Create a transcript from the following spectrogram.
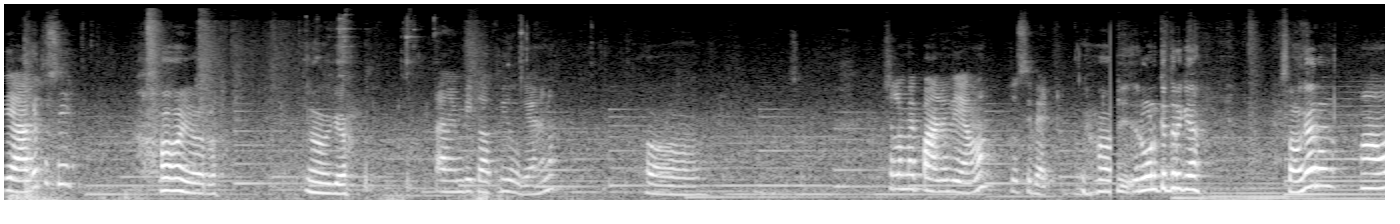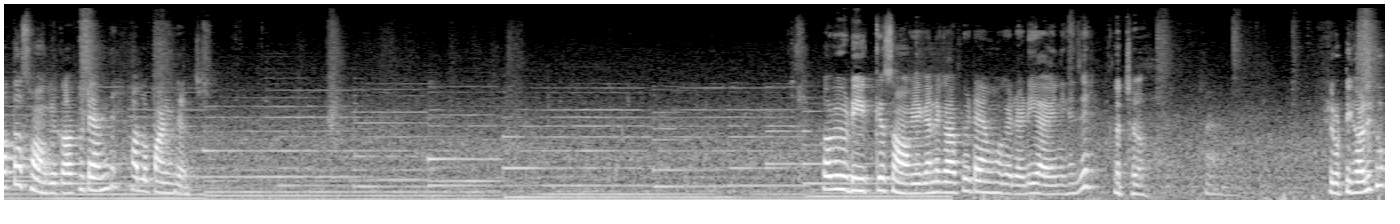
ਜੀ ਆ ਗਏ ਤੁਸੀਂ? ਹਾਂ ਯਾਰ ਆ ਗਿਆ। ਟਾਈਮ ਵੀ ਕਾਫੀ ਹੋ ਗਿਆ ਹੈ ਨਾ? ਹਾਂ। ਚਲੋ ਮੈਂ ਪਾਣੀ ਲੈ ਆਵਾਂ ਤੁਸੀਂ ਬੈਠੋ। ਹਾਂ। ਰੋਣ ਕਿੱਧਰ ਗਿਆ? ਸੌਂ ਗਿਆ ਰੋਣ? ਹਾਂ ਉਹ ਤਾਂ ਸੌਂ ਗਏ ਕਾਫੀ ਟਾਈਮ ਦੇ। ਹਲੋ ਪਾਣੀ ਲੈ ਜੀ ਉਹ ਵੀ ਉਡੀਕ ਕੇ ਸੌਂ ਗਏ ਕਹਿੰਦੇ ਕਾਫੀ ਟਾਈਮ ਹੋ ਗਿਆ ਡੈਡੀ ਆਏ ਨਹੀਂ ਹਜੇ। ਅੱਛਾ। ਰੋਟੀ ਖਾ ਲਈ ਤੂੰ?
